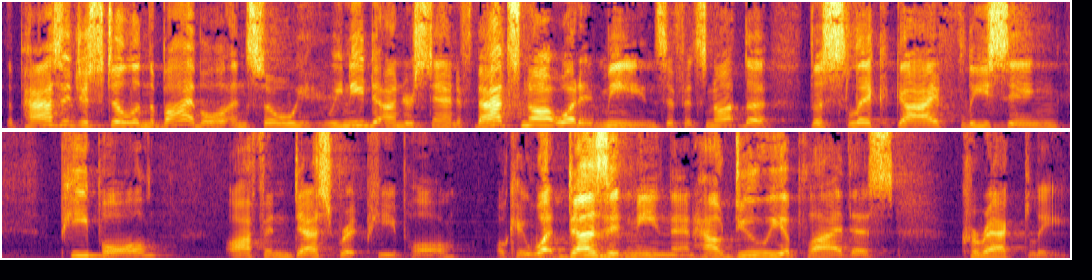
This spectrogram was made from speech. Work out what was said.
the passage is still in the Bible, and so we, we need to understand if that's not what it means, if it's not the, the slick guy fleecing people, often desperate people, okay, what does it mean then? How do we apply this correctly?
